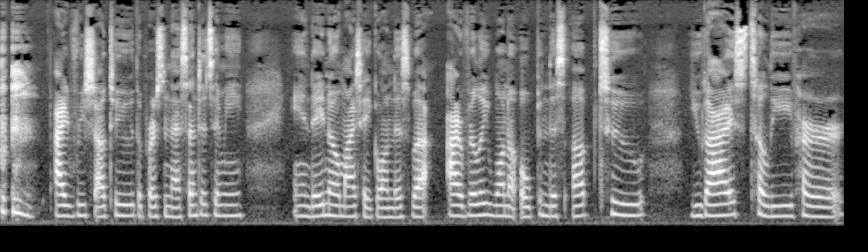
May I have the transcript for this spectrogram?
I reached out to the person that sent it to me and they know my take on this, but I really want to open this up to you guys to leave her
